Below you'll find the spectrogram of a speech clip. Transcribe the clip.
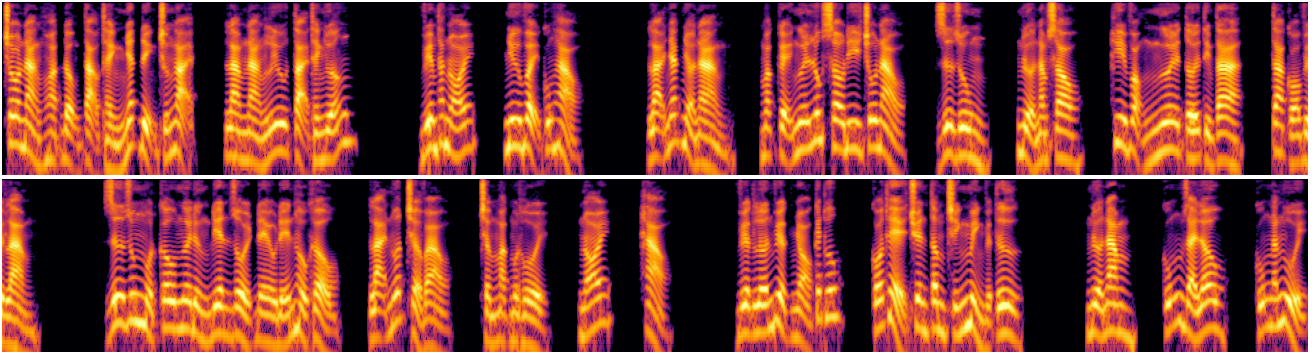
cho nàng hoạt động tạo thành nhất định chứng ngại, làm nàng lưu tại thanh ngưỡng. Viêm thắc nói, như vậy cũng hảo. Lại nhắc nhở nàng, mặc kệ ngươi lúc sau đi chỗ nào, Dư Dung, nửa năm sau, hy vọng ngươi tới tìm ta, ta có việc làm. Dư Dung một câu ngươi đừng điên rồi đều đến hầu khẩu, lại nuốt trở vào, trầm mặc một hồi, nói, hảo. Việc lớn việc nhỏ kết thúc, có thể chuyên tâm chính mình việc tư. Nửa năm, cũng dài lâu, cũng ngắn ngủi.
